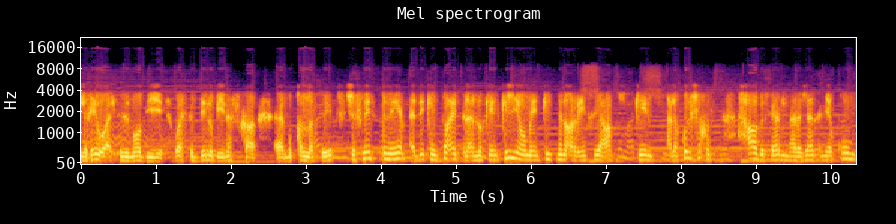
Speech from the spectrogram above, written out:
الغائه السنة الماضية واستبداله بنسخة آه، مقلصة. شفناه السنة قد كان صعب لأنه كان كل يومين كل 48 ساعة كان على كل شخص حاضر في هذا المهرجان أن يقوم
